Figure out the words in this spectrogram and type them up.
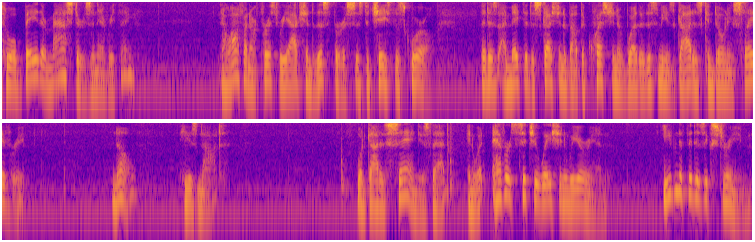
to obey their masters in everything. Now, often our first reaction to this verse is to chase the squirrel. That is, I make the discussion about the question of whether this means God is condoning slavery. No, He is not. What God is saying is that in whatever situation we are in, even if it is extreme,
